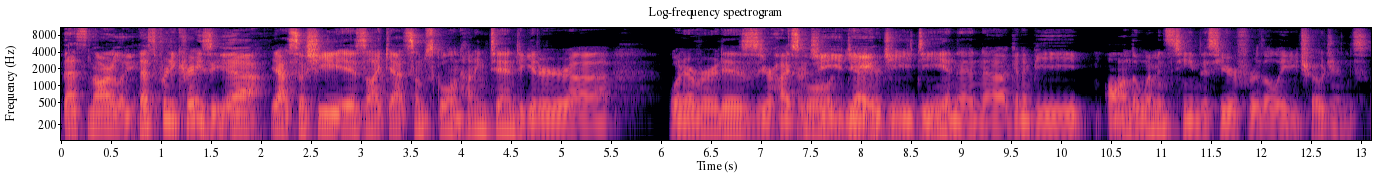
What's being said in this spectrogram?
That's gnarly. That's pretty crazy. yeah. Yeah, so she is like at some school in Huntington to get her uh, whatever it is, your high school, GED. yeah, her GED, and then uh, gonna be on the women's team this year for the Lady Trojans.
